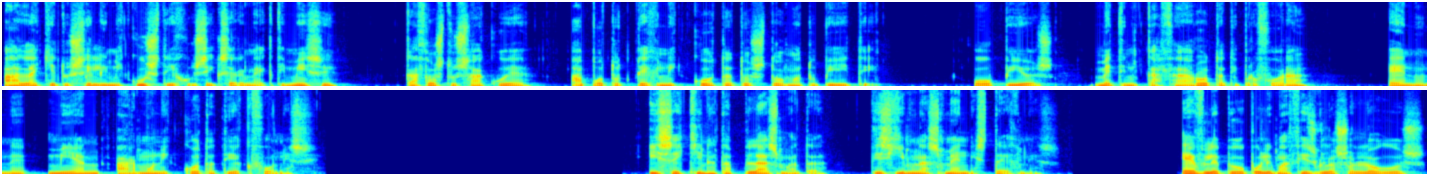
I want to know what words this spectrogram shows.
αλλά και τους ελληνικούς στίχους ήξερε να εκτιμήσει, καθώς τους άκουε από το τεχνικότατο στόμα του ποιητή, ο οποίος με την καθαρότατη προφορά ένωνε μίαν αρμονικότατη εκφώνηση. Εις εκείνα τα πλάσματα της γυμνασμένης τέχνης έβλεπε ο πολυμαθής γλωσσολόγος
